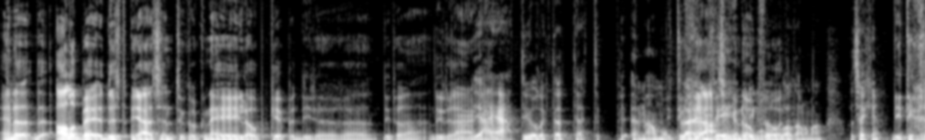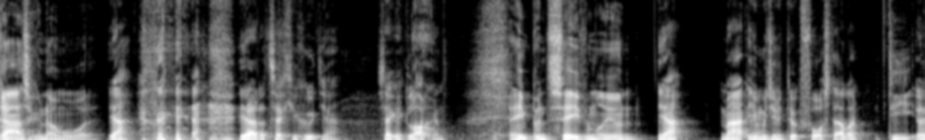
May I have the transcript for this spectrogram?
En de, de, dus ja, er zijn natuurlijk ook een hele hoop kippen die er, eh, die er, die eraan Ja, gaan. ja, tuurlijk. Dat, dat, en allemaal Die te pluim, grazen vee en ik veel wat allemaal. Wat zeg je? Die te grazen genomen worden. Ja. ja, dat zeg je goed, ja. Zeg ik lachend. 1,7 miljoen. Ja, maar je moet je natuurlijk voorstellen, die eh,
